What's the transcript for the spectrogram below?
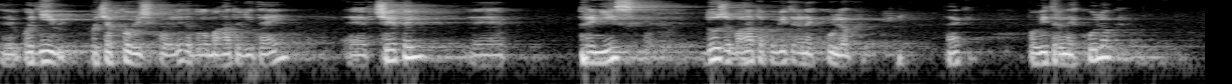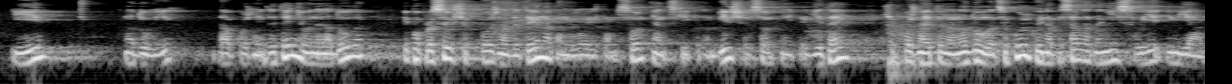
в одній початковій школі, де було багато дітей, е, вчитель е, приніс дуже багато повітряних кульок. Так? Повітряних кульок і надув їх, дав кожній дитині, вони надули і попросив, щоб кожна дитина, там було їх там сотня, скільки там більше сотні дітей, щоб кожна дитина надула цю кульку і написала на ній своє ім'я.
